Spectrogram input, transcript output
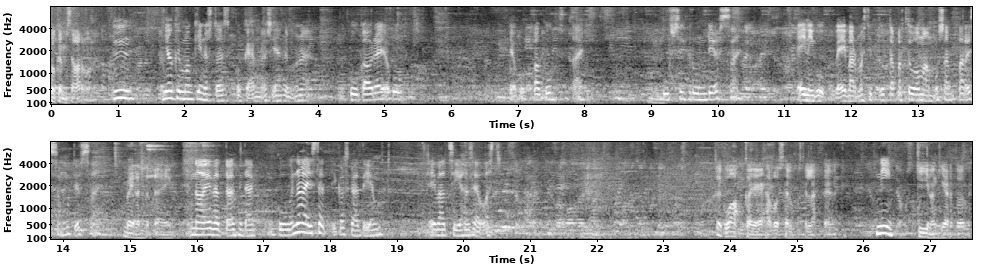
kokemisen arvoinen. Mm. Joo, kyllä mua kiinnostaisi kokea myös ihan semmoinen kuukauden joku, joku paku tai bussi rundi jossain. Ei, niinku, ei varmasti tule tapahtua oman musan parissa, mutta jossain. Meillä tätä ei. No ei välttämättä mitään kuulu. No ei sitä koskaan tiedä, mutta ei välttämättä ihan sellaista. Tuo joku akka ja ihan voisi helposti lähteä Niin, Kiinan kiertoille.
